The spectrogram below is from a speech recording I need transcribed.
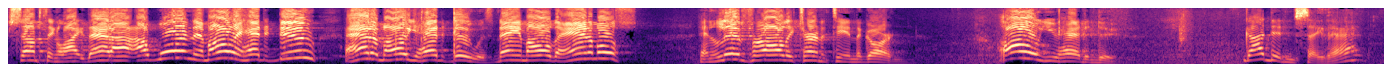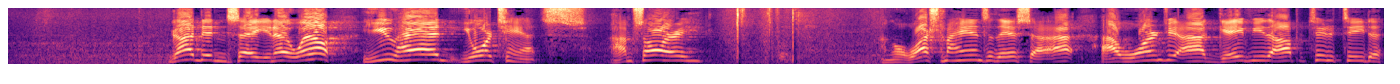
something like that. I, I, warned them all they had to do, Adam, all you had to do was name all the animals and live for all eternity in the garden. All you had to do. God didn't say that. God didn't say, you know, well, you had your chance. I'm sorry. I'm going to wash my hands of this. I, I, I warned you. I gave you the opportunity to,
